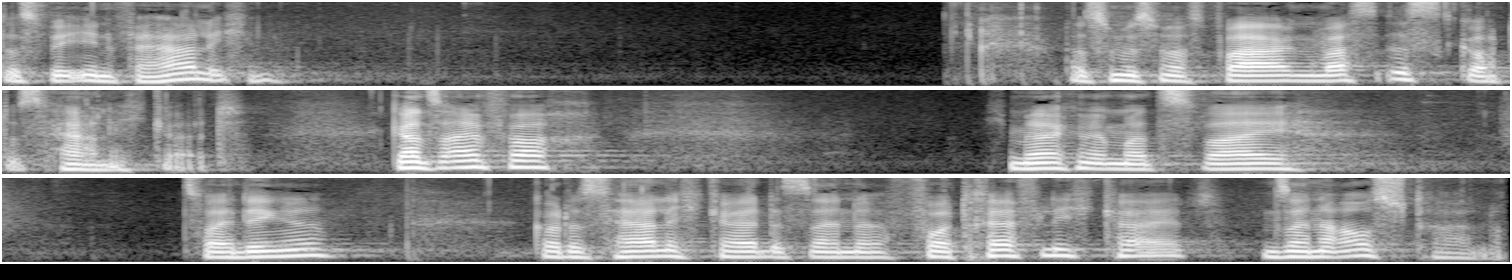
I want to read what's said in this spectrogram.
dass wir ihn verherrlichen? Dazu müssen wir uns fragen, was ist Gottes Herrlichkeit? Ganz einfach, ich merke mir immer zwei, zwei Dinge. Gottes Herrlichkeit ist seine Vortrefflichkeit und seine Ausstrahlung.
